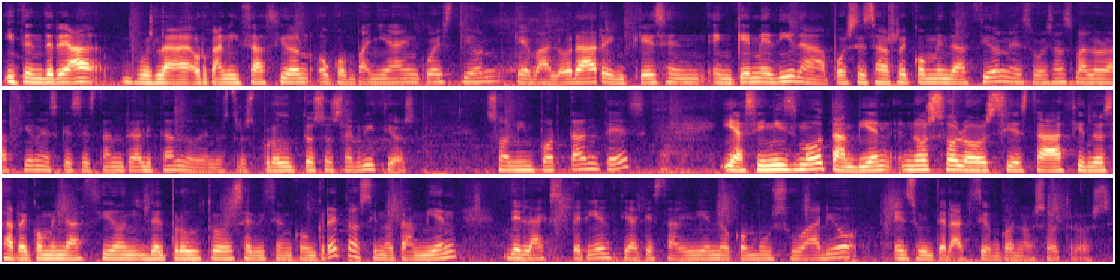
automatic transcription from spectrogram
y tendrá pues, la organización o compañía en cuestión que valorar en qué, en, qué medida pues, esas recomendaciones o esas valoraciones que se están realizando de nuestros productos o servicios son importantes y asimismo también no solo si está haciendo esa recomendación del producto o servicio en concreto, sino también de la experiencia que está viviendo como usuario en su interacción con nosotros.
